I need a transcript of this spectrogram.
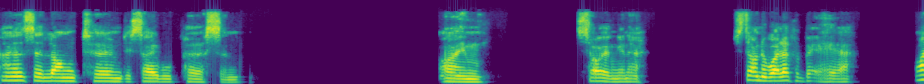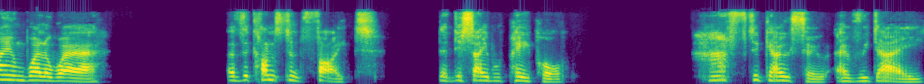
As a long term disabled person, I'm sorry, I'm going to start to well up a bit here. I am well aware of the constant fight that disabled people have to go through every day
